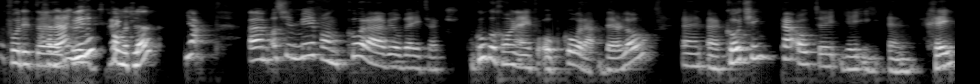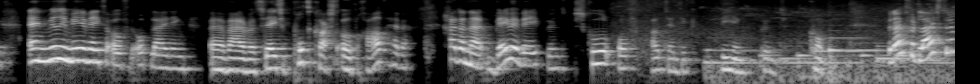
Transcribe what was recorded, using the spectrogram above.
voor dit. Uh, Gedaan, Judith. Vond het leuk? Ja. Um, als je meer van Cora wil weten, google gewoon even op Cora Berlo. En uh, coaching, K-O-T-J-I-N-G. En wil je meer weten over de opleiding uh, waar we deze podcast over gehad hebben? Ga dan naar www.schoolofauthenticbeing.com. Bedankt voor het luisteren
